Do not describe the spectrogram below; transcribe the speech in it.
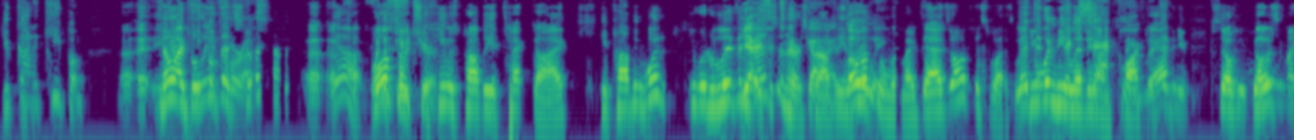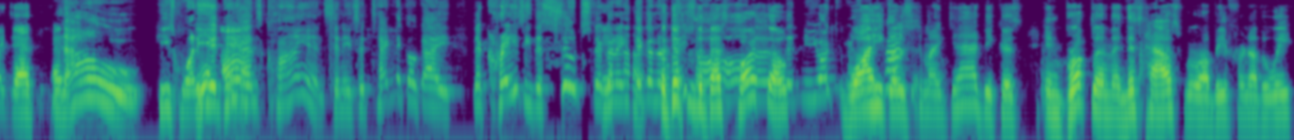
You got to keep them. Uh, uh, No, I believe that's that for story. us. Uh, uh, Yeah. for, for also, the future. he was probably a tech guy, he probably would. He would live in Yeah, he's a tech Bensonhurst, guy, probably in lowly. Brooklyn, where my dad's office was. Lived he wouldn't be living on exactly, Park lived in- Avenue. So he goes to my dad, and no, he's one of Yeah, your and- dad's clients, and he's a technical guy. They're crazy. The suits, they're gonna, they're gonna. But this is the best part, the- though, the New York. why the he goes to my dad because in Brooklyn, in this house where I'll be for another week,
